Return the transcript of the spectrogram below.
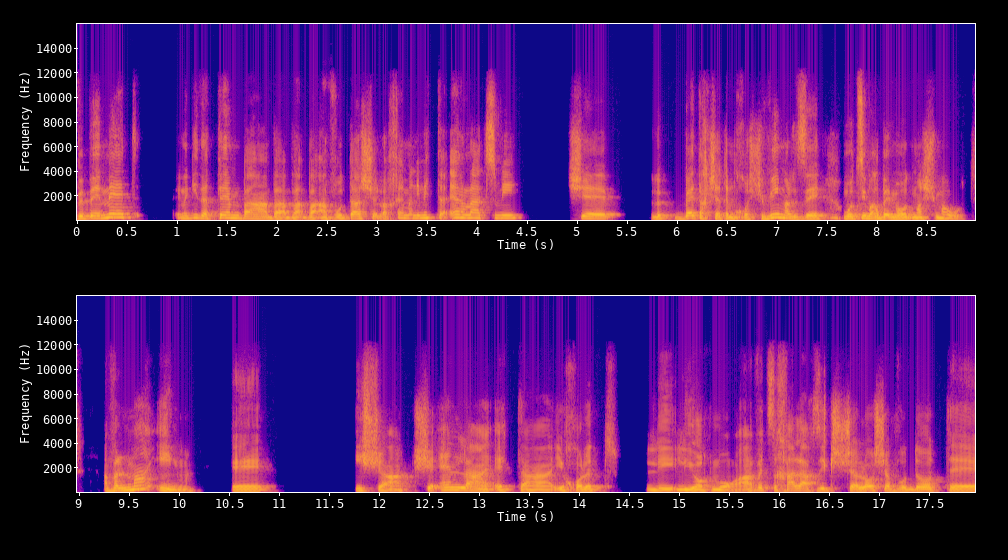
ובאמת, נגיד אתם ב, ב, ב, בעבודה שלכם, אני מתאר לעצמי שבטח כשאתם חושבים על זה, מוצאים הרבה מאוד משמעות. אבל מה אם אה, אישה שאין לה את היכולת להיות מורה וצריכה להחזיק שלוש עבודות אה,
